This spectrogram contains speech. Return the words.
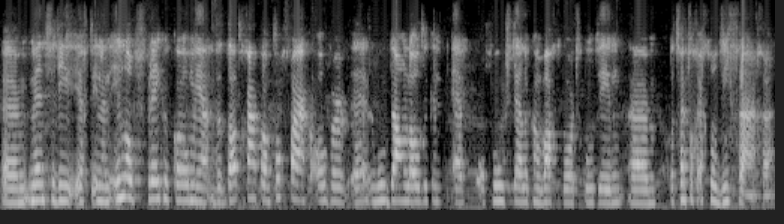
ehm, mensen die echt in een inloopspreker komen, ja, dat, dat gaat dan toch vaak over eh, hoe download ik een app of hoe stel ik een wachtwoord goed in. Ehm, dat zijn toch echt wel die vragen.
